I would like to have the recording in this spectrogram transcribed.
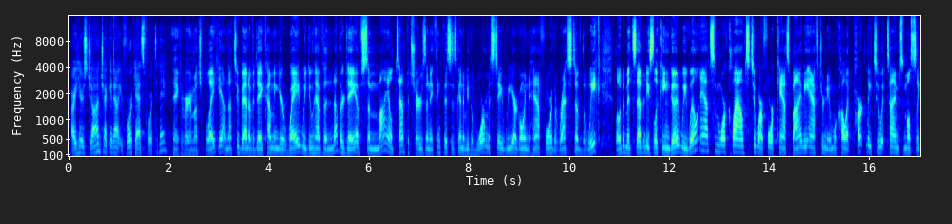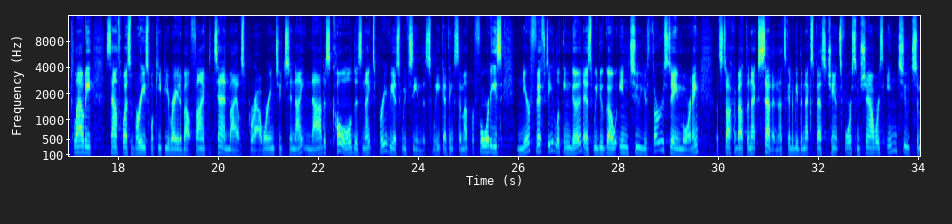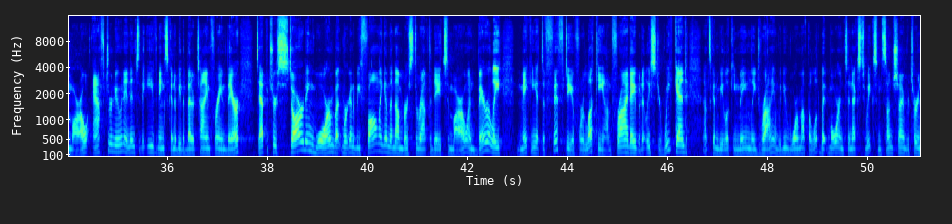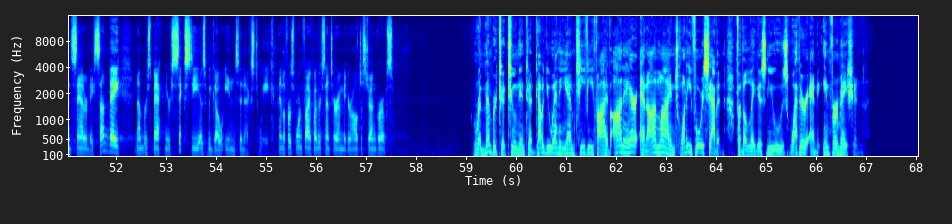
All right, here's John checking out your forecast for today. Thank you very much, Blake. Yeah, not too bad of a day coming your way. We do have another day of some mild temperatures, and I think this is going to be the warmest day we are going to have for the rest of the week. Low to mid 70s looking good. We will add some more clouds to our forecast by the afternoon. We'll call it partly to at times mostly cloudy. Southwest breeze will keep you right about 5 to 10 miles per hour into tonight. Not as cold as nights previous we've seen this week. I think some upper 40s near 50 looking good as we do go into your Thursday morning. Let's talk about the next seven. That's going to be the next best chance for some showers into tomorrow. Afternoon and into the evening is going to be the better time frame there. Temperatures starting warm, but we're going to be falling in the numbers throughout the day tomorrow and barely making it to 50 if we're lucky on Friday. But at least your weekend, that's going to be looking mainly dry. And we do warm up a little bit more into next week. Some sunshine returns Saturday, Sunday. Numbers back near 60 as we go into next week. And the First Warn 5 Weather Center, I'm meteorologist John Gross. Remember to tune into WNEM TV5 on air and online 24 7 for the latest news, weather, and information.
